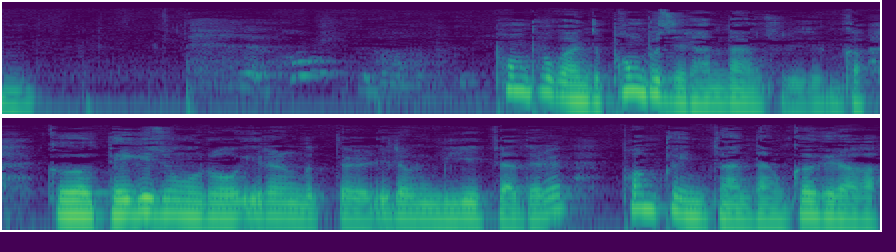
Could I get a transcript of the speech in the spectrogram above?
음. 펌프가 이제 펌프질 한다는 소리죠. 그러니까 그 대기 중으로 이런 것들, 이런 밀입자들을 펌프 인투 한다면 거기다가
